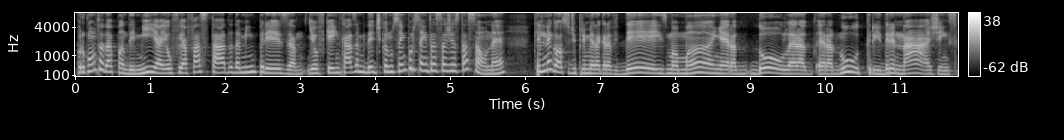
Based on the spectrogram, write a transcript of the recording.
por conta da pandemia, eu fui afastada da minha empresa e eu fiquei em casa me dedicando 100% a essa gestação, né? Aquele negócio de primeira gravidez, mamãe, era doula, era, era nutri, drenagens,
